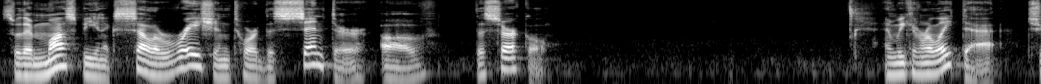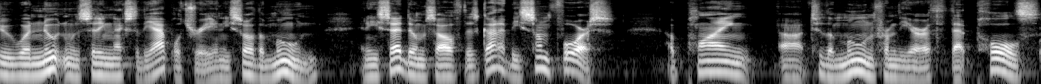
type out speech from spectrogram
So there must be an acceleration toward the center of the circle. And we can relate that to when Newton was sitting next to the apple tree and he saw the moon and he said to himself, there's got to be some force applying uh, to the moon from the earth that pulls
